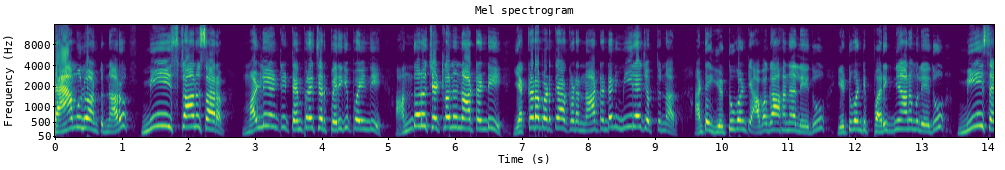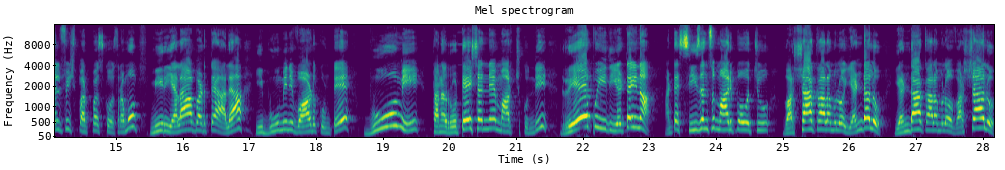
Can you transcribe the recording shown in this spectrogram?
డ్యాములు అంటున్నారు. మీ ఇష్టానుసారం మళ్ళీ ఏంటి? టెంపరేచర్ పెరిగిపోయింది. అందరూ చెట్లను నాటండి. ఎక్కడ పడితే అక్కడ నాటండి అని మీరే చెప్తున్నారు. అంటే ఎటువంటి అవగాహన లేదు ఎటువంటి పరిజ్ఞానం లేదు. మీ సెల్ఫిష్ పర్పస్ కోసము మీరు ఎలా పడితే అలా ఈ భూమిని వాడుకుంటే భూమి తన రొటేషన్నే మార్చుకుంది. రేపు ఇది ఎటైనా అంటే సీజన్స్ మారిపోవచ్చు. వర్షాకాలంలో ఎండలు ఎండాకాలంలో వర్షాలు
